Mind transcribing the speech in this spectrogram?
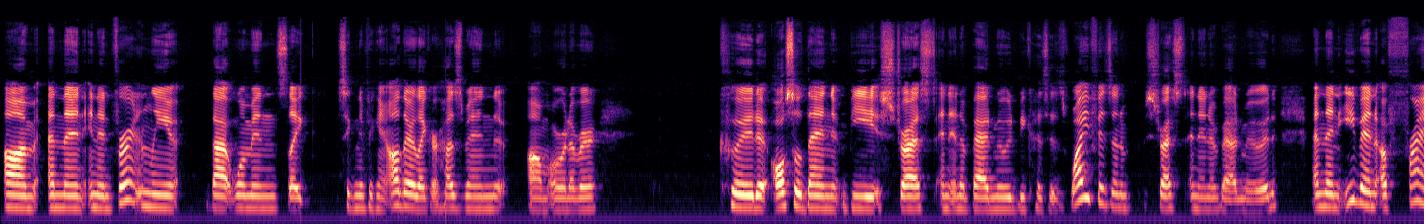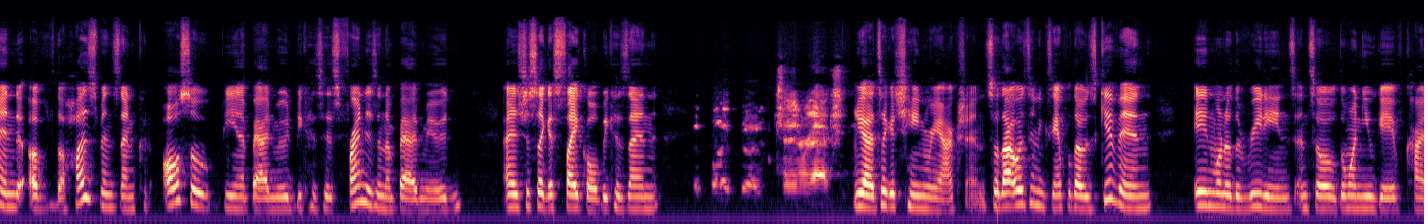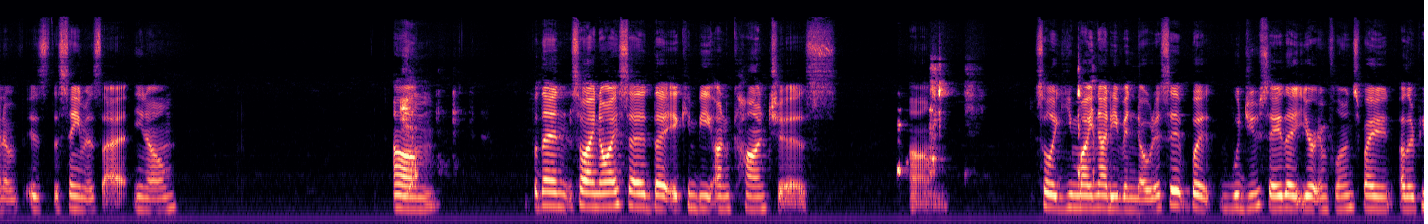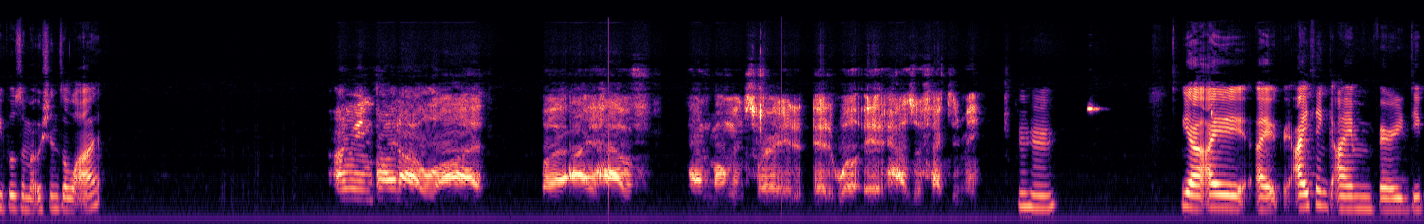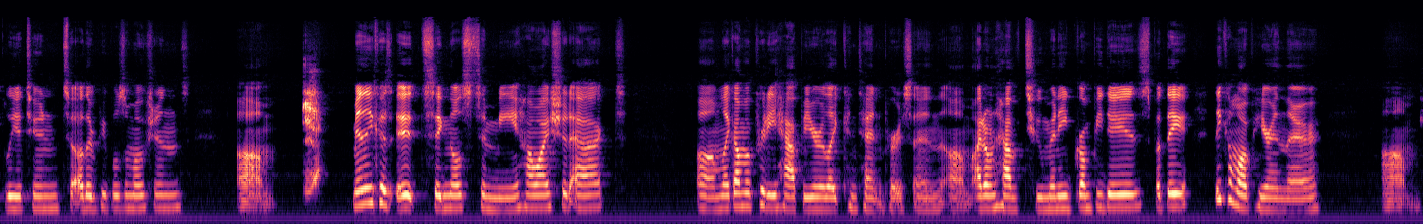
Um, and then inadvertently, that woman's like significant other, like her husband um, or whatever, could also then be stressed and in a bad mood because his wife is in a stressed and in a bad mood. And then even a friend of the husband's then could also be in a bad mood because his friend is in a bad mood. And it's just like a cycle because then It's like a chain reaction. yeah it's like a chain reaction. So that was an example that was given in one of the readings. And so the one you gave kind of is the same as that you know? Um but then so i know i said that it can be unconscious um so like you might not even notice it but would you say that you're influenced by other people's emotions a lot I mean, probably not a lot, but I have had moments where it it will it has affected me. Mm-hmm. Yeah, I I agree. I think I'm very deeply attuned to other people's emotions. Um, Yeah. Mainly because it signals to me how I should act. Um, like I'm a pretty happy or like content person. Um, I don't have too many grumpy days, but they they come up here and there. Um,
